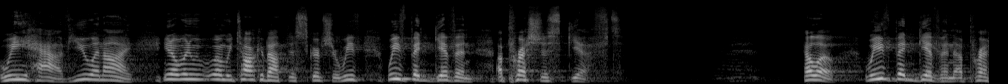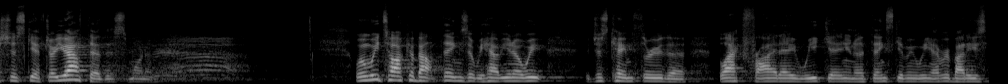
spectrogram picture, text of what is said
We have, you and I, you know, when we, when we talk about this scripture, we've, we've been given a precious gift. Hello. We've been given a precious gift. Are you out there this morning? When we talk about things that we have, you know, we, just came through the Black Friday weekend, you know, Thanksgiving week. Everybody's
